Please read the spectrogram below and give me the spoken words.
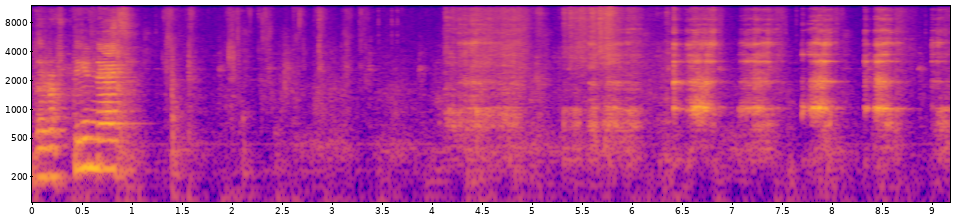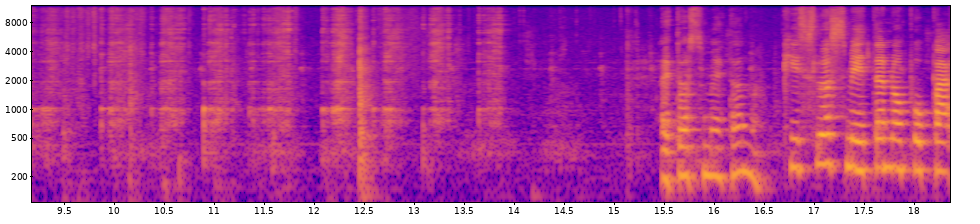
Drobtine. A je to smetana? kislo smetano, popa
